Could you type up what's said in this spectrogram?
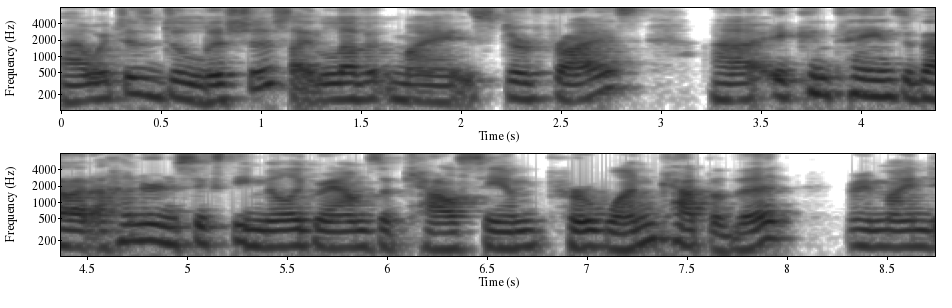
uh, which is delicious. I love it in my stir fries. Uh, it contains about 160 milligrams of calcium per one cup of it. Remind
